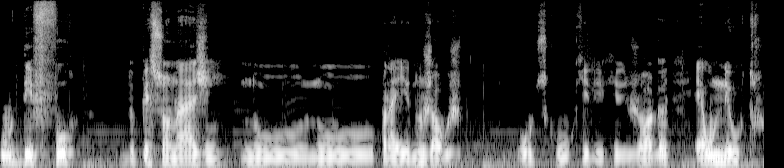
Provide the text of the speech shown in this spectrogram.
o default do personagem no, no, pra ir, nos jogos old school que ele, que ele joga é o neutro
